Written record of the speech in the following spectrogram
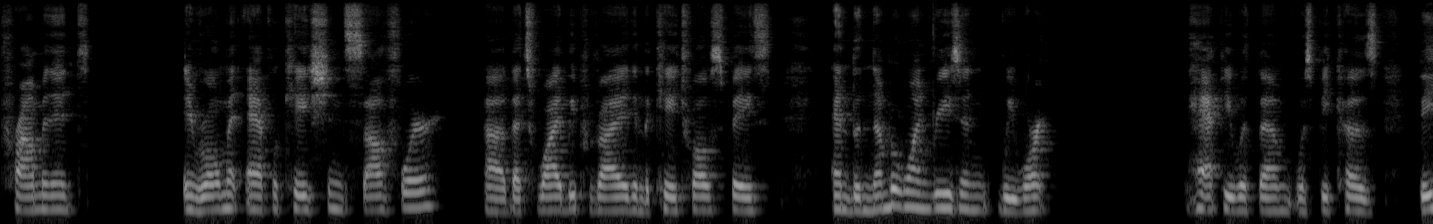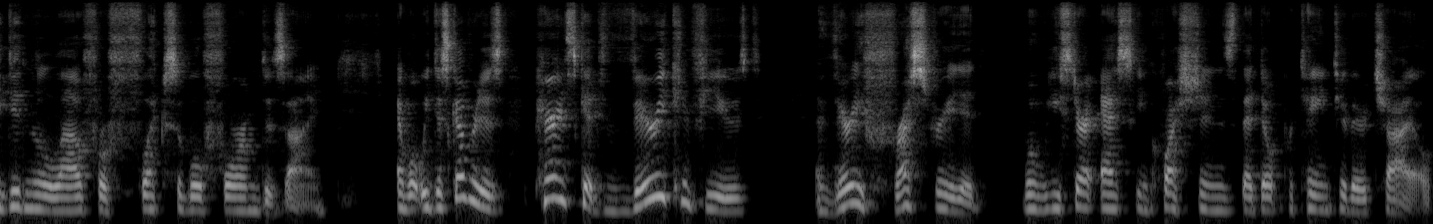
prominent enrollment application software uh, that's widely provided in the K-12 space. And the number one reason we weren't happy with them was because they didn't allow for flexible form design. And what we discovered is parents get very confused and very frustrated when we start asking questions that don't pertain to their child.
